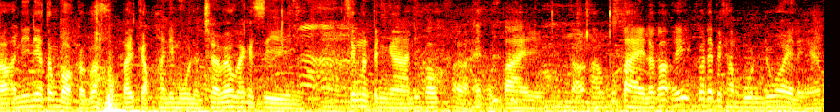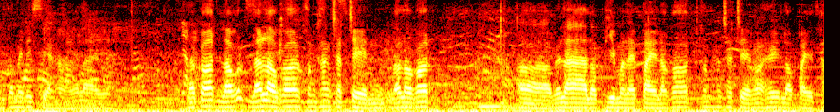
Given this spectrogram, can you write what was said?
ออันนี้เนี่ยต้องบอกก่อนว่าผมไปกับ Honeymoon and Travel Magazine ซึ่งมันเป็นงานที่เขาเอ่อให้ผมไปก็เอาก็ไปแล้วก็เอ้ยก็ได้ไปทำบุญด้วยอะไรเงี้ยมันก็ไม่ได้เสียหายอะไร แล้วก็เราแล้วเราก็ค่อนข้างชัดเจนแล้วเราก็เอ่อเวลาเราพิมพ์อะไรไปเราก็ค่อนข้างชัดเจนว่าเฮ้ยเราไปท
